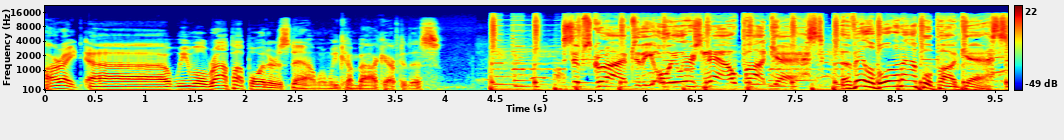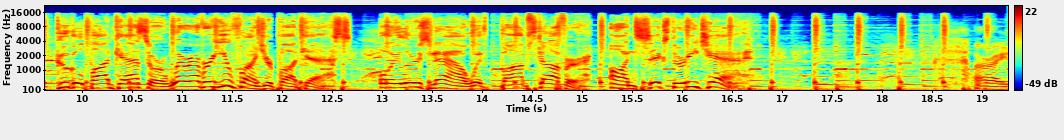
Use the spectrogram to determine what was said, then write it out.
All right. Uh, we will wrap up Oilers now when we come back after this. Subscribe to the Oilers Now podcast. Available on Apple Podcasts, Google Podcasts, or wherever you find your podcasts. Oilers Now with Bob Stauffer on 630 CHED. All right,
